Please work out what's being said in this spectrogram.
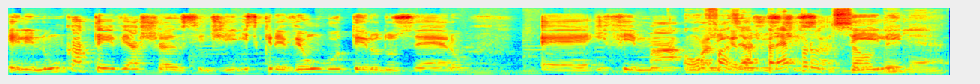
Ele nunca teve a chance de escrever um roteiro do zero é, e filmar Ou uma fazer Liga a Justiça pré-produção dele, dele, é.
